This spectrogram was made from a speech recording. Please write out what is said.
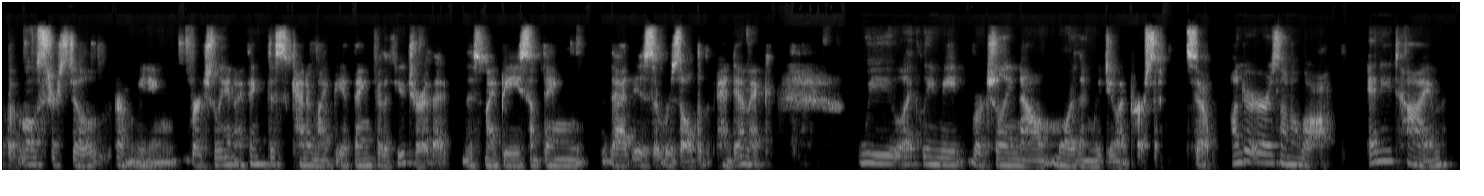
but most are still are meeting virtually. And I think this kind of might be a thing for the future that this might be something that is a result of the pandemic we likely meet virtually now more than we do in person. So, under Arizona law, anytime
